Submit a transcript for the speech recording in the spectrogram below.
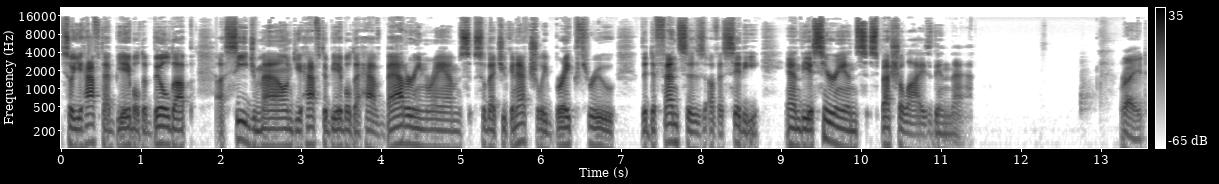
So you have to be able to build up a siege mound. You have to be able to have battering rams so that you can actually break through the defenses of a city. And the Assyrians specialized in that. Right.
